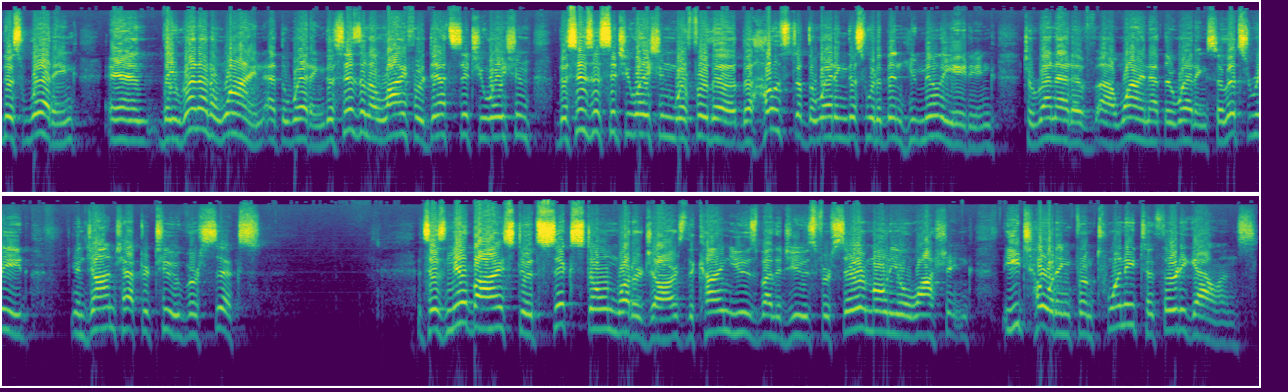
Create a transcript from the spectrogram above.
this wedding, and they run out of wine at the wedding. This isn't a life or death situation. This is a situation where, for the, the host of the wedding, this would have been humiliating to run out of uh, wine at their wedding. So let's read in John chapter 2, verse 6. It says, Nearby stood six stone water jars, the kind used by the Jews for ceremonial washing, each holding from 20 to 30 gallons.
